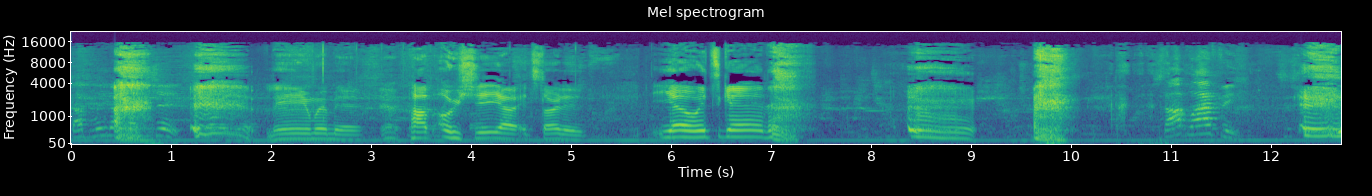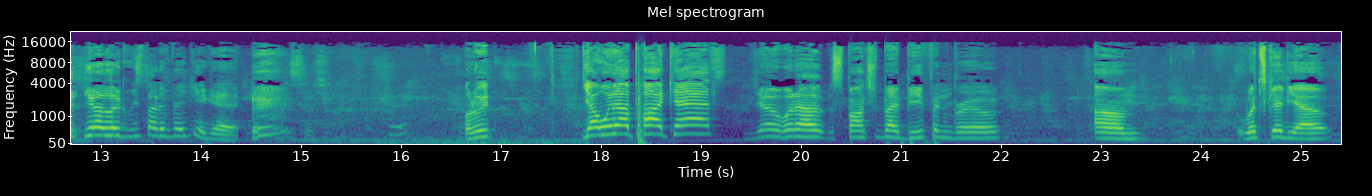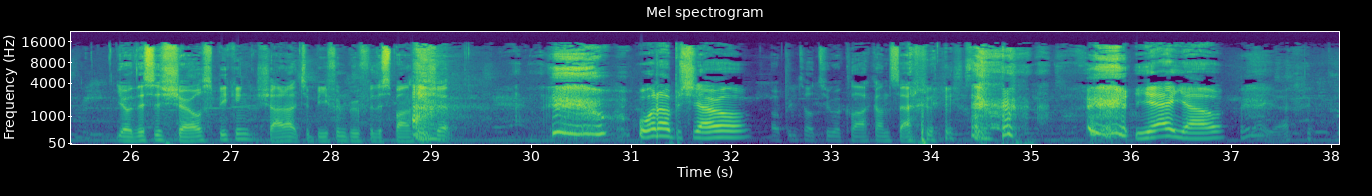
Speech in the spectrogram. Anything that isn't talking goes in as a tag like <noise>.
Stop leaning on that shit. Lean with me. Pop. Oh shit, yo, it started. Yo, it's good. Stop laughing. <laughs> yo, look, we started making it. What do we? Yo, what up, podcast? Yo, what up? Sponsored by Beef and Brew. Um, what's good, yo? Yo, this is Cheryl speaking. Shout out to Beef and Brew for the sponsorship. <laughs> What up, Cheryl? Open till 2 o'clock on Saturdays. <laughs> Yeah, yo.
